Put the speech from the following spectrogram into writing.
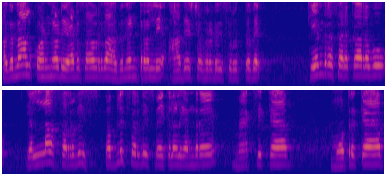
ಹದಿನಾಲ್ಕು ಹನ್ನೆರಡು ಎರಡು ಸಾವಿರದ ಹದಿನೆಂಟರಲ್ಲಿ ಆದೇಶ ಹೊರಡಿಸಿರುತ್ತದೆ. ಕೇಂದ್ರ ಸರ್ಕಾರವು ಎಲ್ಲ ಸರ್ವಿಸ್, ಪಬ್ಲಿಕ್ ಸರ್ವಿಸ್ ವೆಹಿಕಲ್ಗಳಿಗೆ ಅಂದರೆ maxi cab, motor cab,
